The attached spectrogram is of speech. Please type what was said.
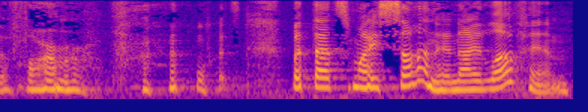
The farmer was, but that's my son, and I love him.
